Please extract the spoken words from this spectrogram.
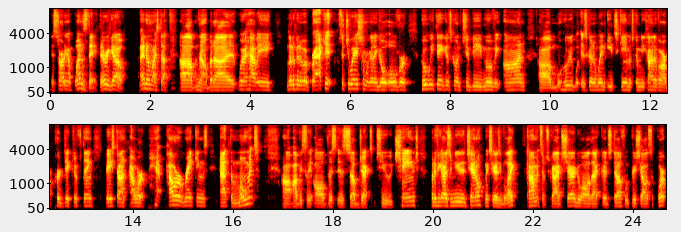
It's starting up Wednesday. There we go. I know my stuff. Um, no, but uh, we have a little bit of a bracket situation. We're going to go over who we think is going to be moving on, um, who is going to win each game. It's going to be kind of our predictive thing based on our power rankings at the moment. Uh, obviously, all of this is subject to change. But if you guys are new to the channel, make sure you guys leave a like, comment, subscribe, share, do all that good stuff. We appreciate all the support.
